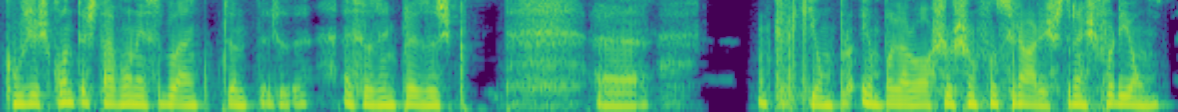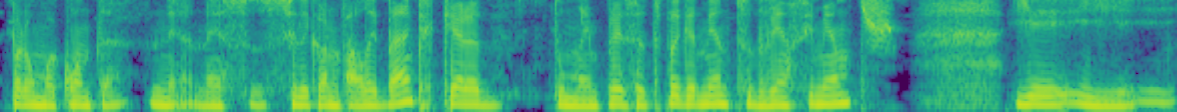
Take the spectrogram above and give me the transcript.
cujas contas estavam nesse banco. Portanto, essas empresas que que iam, iam pagar aos seus funcionários transferiam para uma conta nesse Silicon Valley Bank, que era de uma empresa de pagamento de vencimentos, e, e,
